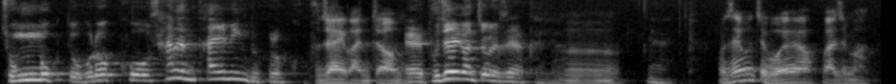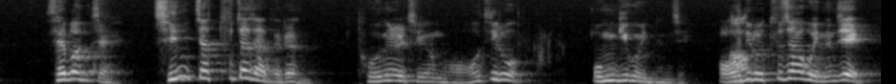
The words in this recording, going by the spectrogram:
종목도 그렇고 사는 타이밍도 그렇고 부자의 관점 네, 부자의 관점에서 생각하죠. 음. 네. 그럼 세 번째 뭐예요 마지막 세 번째 진짜 투자자들은 돈을 지금 어디로 옮기고 있는지 어디로 투자하고 있는지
